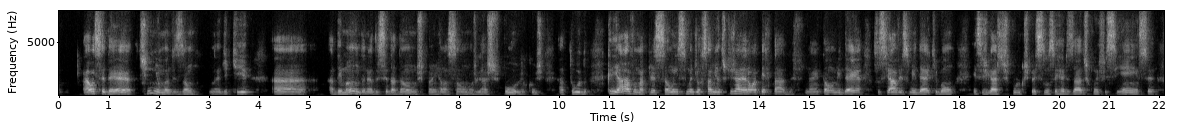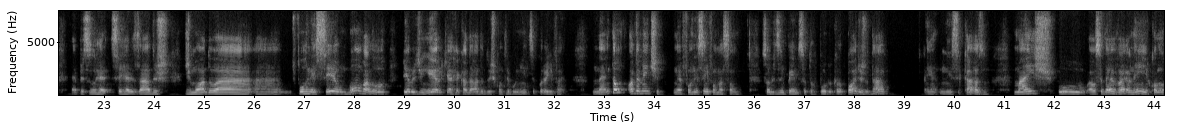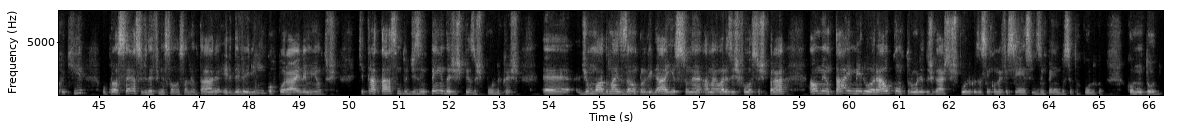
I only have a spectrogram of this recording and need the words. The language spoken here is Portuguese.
a OCDE tinha uma visão né, de que a, a demanda né, dos cidadãos pra, em relação aos gastos públicos, a tudo, criava uma pressão em cima de orçamentos que já eram apertados. Né? Então, uma ideia, associava isso uma ideia que, bom, esses gastos públicos precisam ser realizados com eficiência, é, precisam re ser realizados de modo a, a fornecer um bom valor pelo dinheiro que é arrecadado dos contribuintes e por aí vai. Né? Então, obviamente, né, fornecer informação sobre o desempenho do setor público pode ajudar é, nesse caso, mas o, a OCDE vai além e coloca que o processo de definição orçamentária ele deveria incorporar elementos que tratassem do desempenho das despesas públicas é, de um modo mais amplo, ligar isso né, a maiores esforços para aumentar e melhorar o controle dos gastos públicos, assim como a eficiência e desempenho do setor público como um todo.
